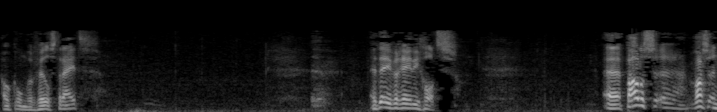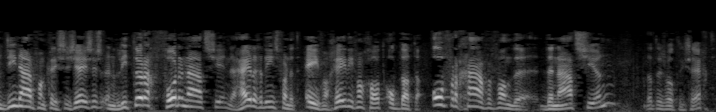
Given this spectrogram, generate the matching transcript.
Ook onder veel strijd. Het evangelie gods. Uh, Paulus uh, was een dienaar van Christus Jezus, een liturg voor de natie in de heilige dienst van het evangelie van God, opdat de offergave van de, de natieën, dat is wat hij zegt,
